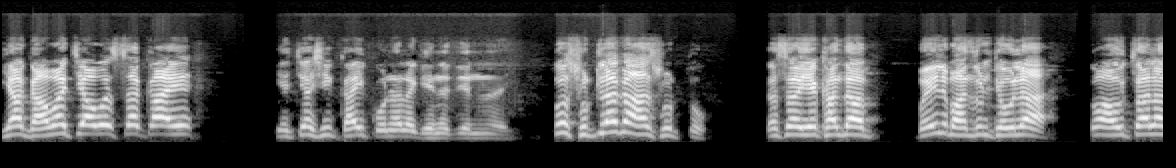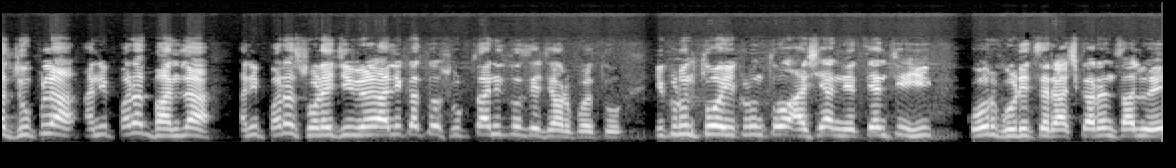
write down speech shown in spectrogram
या गावाची अवस्था काय आहे? याच्याशी काही कोणाला घेणं देणं नाही. तो सुटला का? हा सुटतो. तसं एखादा बैल बांधून ठेवला तो अवचाला झुपला आणि परत बांधला आणि परत सोडायची वेळ आली का तो सुटतो आणि तो त्याच्यावर पळतो. इकडून तो इकडून तो अशा नेत्यांची ही कोरघोडीचं राजकारण चालू आहे.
